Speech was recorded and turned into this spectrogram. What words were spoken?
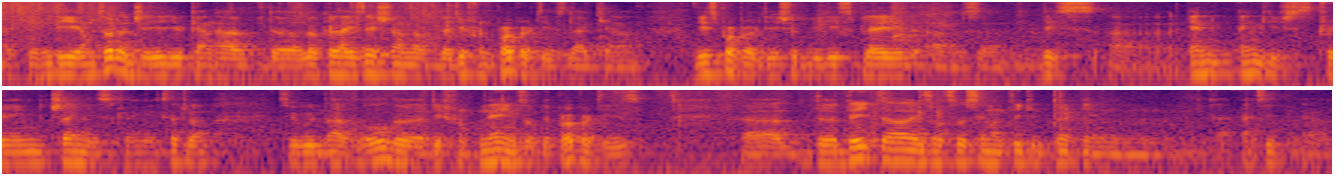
like in the ontology, you can have the localization of the different properties, like uh, this property should be displayed as uh, this uh, English string, Chinese string, etc. So you would have all the different names of the properties. Uh, the data is also semantic in, in as it, um,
